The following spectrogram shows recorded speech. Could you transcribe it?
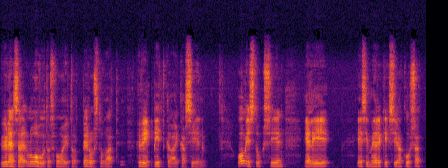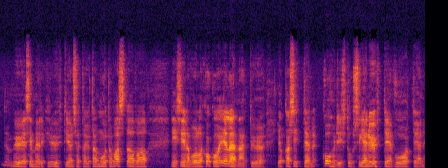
yleensä luovutusvoitot perustuvat hyvin pitkäaikaisiin omistuksiin, eli esimerkiksi joku myy esimerkiksi yhtiönsä tai jotain muuta vastaavaa, niin siinä voi olla koko elämäntyö, joka sitten kohdistuu siihen yhteen vuoteen,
